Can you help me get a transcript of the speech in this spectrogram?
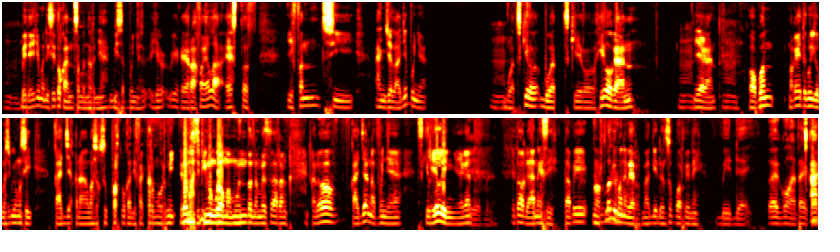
Mm-mm. bedanya cuma di situ kan sebenarnya. Bisa punya hero ya kayak Rafaela Estes even si Angel aja punya Mm-mm. buat skill buat skill heal kan. Mm-mm. iya kan? Mm. Walaupun makanya itu gue juga masih bingung sih. Kaja kenapa masuk support bukan di factor murni? Itu masih bingung gue sama Munton sampai sekarang. Karena Kaja nggak punya skill healing ya kan? Iya. Itu agak aneh sih. Tapi Bener- menurut lo gimana Wer Mage dan support ini? Beda. Eh gue gak tahu ya Ah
